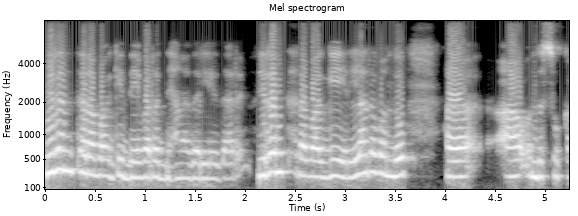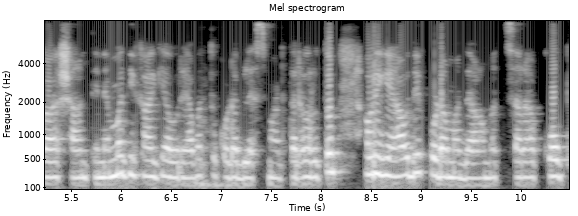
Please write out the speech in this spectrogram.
ನಿರಂತರವಾಗಿ ದೇವರ ಧ್ಯಾನದಲ್ಲಿದ್ದಾರೆ ನಿರಂತರವಾಗಿ ಎಲ್ಲರ ಒಂದು ಆ, ಒಂದು ಸುಖ ಶಾಂತಿ ನೆಮ್ಮದಿಗಾಗಿ ಅವ್ರು ಯಾವತ್ತೂ ಕೂಡ ಬ್ಲೆಸ್ ಮಾಡ್ತಾರೆ ಹೊರತು ಅವರಿಗೆ ಯಾವುದೇ ಕೂಡ ಮದ ಮತ್ಸರ ಕೋಪ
